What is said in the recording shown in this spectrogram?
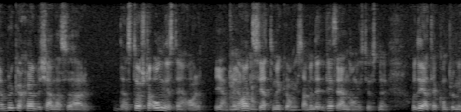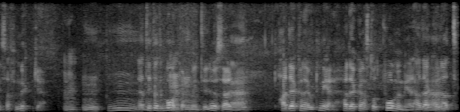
Jag brukar själv känna så här. Den största ångesten jag har egentligen. Jag har inte så jättemycket ångest men det finns en ångest just nu. Och det är att jag kompromissar för mycket. Mm. Mm. Jag tittar tillbaka på min tid. Är så här, hade jag kunnat gjort mer? Hade jag kunnat stått på med mer? Hade jag Ja. kunnat,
